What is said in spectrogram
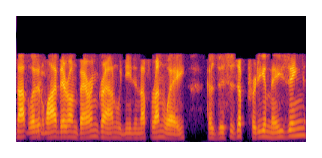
not let it mm-hmm. lie there on barren ground. We need enough runway because this is a pretty amazing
